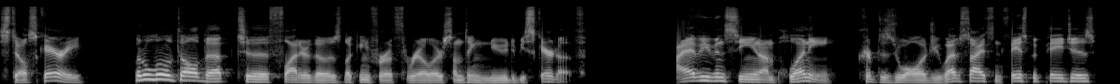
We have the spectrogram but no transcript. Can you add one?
Still scary, but a little dolled up to flatter those looking for a thrill or something new to be scared of. I have even seen on plenty cryptozoology websites and Facebook pages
